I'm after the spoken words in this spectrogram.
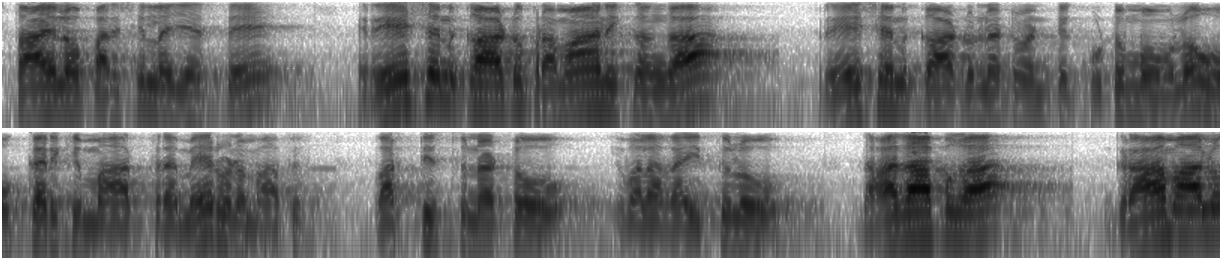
స్థాయిలో పరిశీలన చేస్తే రేషన్ కార్డు ప్రామాణికంగా రేషన్ కార్డు ఉన్నటువంటి కుటుంబంలో ఒక్కరికి మాత్రమే రుణమాఫీ వర్తిస్తున్నట్టు ఇవాళ రైతులు దాదాపుగా గ్రామాలు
